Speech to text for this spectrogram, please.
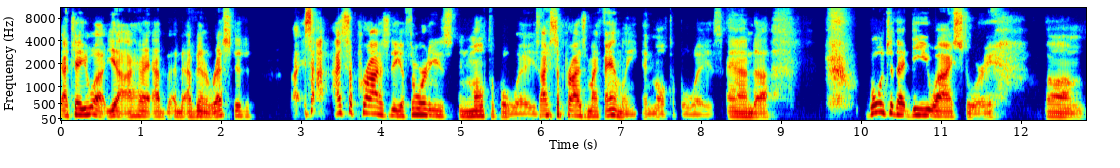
I tell you what, yeah, I, have I've been arrested. I, I surprised the authorities in multiple ways. I surprised my family in multiple ways. And, uh, going to that DUI story, um,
